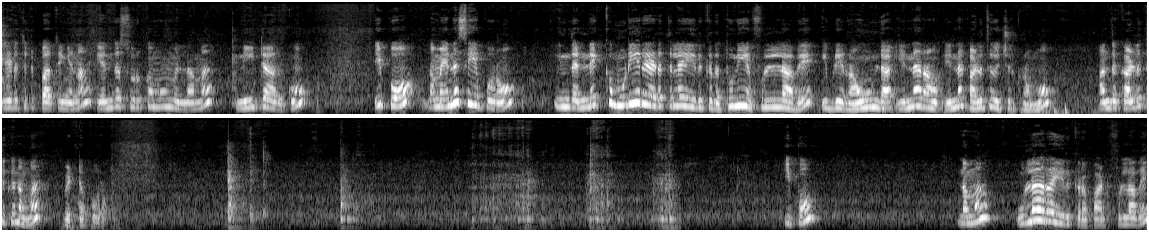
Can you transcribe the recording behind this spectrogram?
எடுத்துட்டு பார்த்தீங்கன்னா எந்த சுருக்கமும் இல்லாமல் நீட்டாக இருக்கும். இப்போது நம்ம என்ன செய்ய போகிறோம் இந்த நெக் முடிகிற இடத்துல இருக்கிற துணியை ஃபுல்லாகவே இப்படி ரவுண்டாக என்ன ரவு- என்ன கழுத்து வச்சிருக்கிறோமோ அந்த கழுத்துக்கு நம்ம வெட்ட போகிறோம் இப்போ நம்ம உள்ளார இருக்கிற பார்ட் ஃபுல்லாகவே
